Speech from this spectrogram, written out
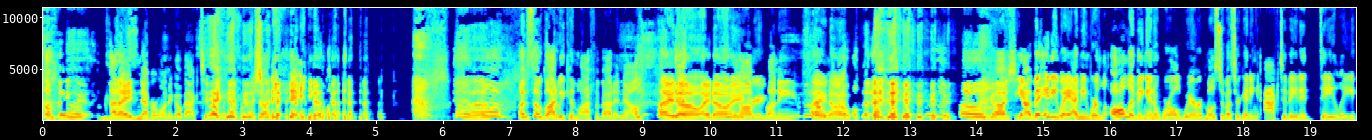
something that I never want to go back to I would never wish on anyone. Uh, uh, I'm so glad we can laugh about it now. I know, I know, I Not agree. Funny, I know. oh gosh, yeah. But anyway, I mean, we're all living in a world where most of us are getting activated daily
